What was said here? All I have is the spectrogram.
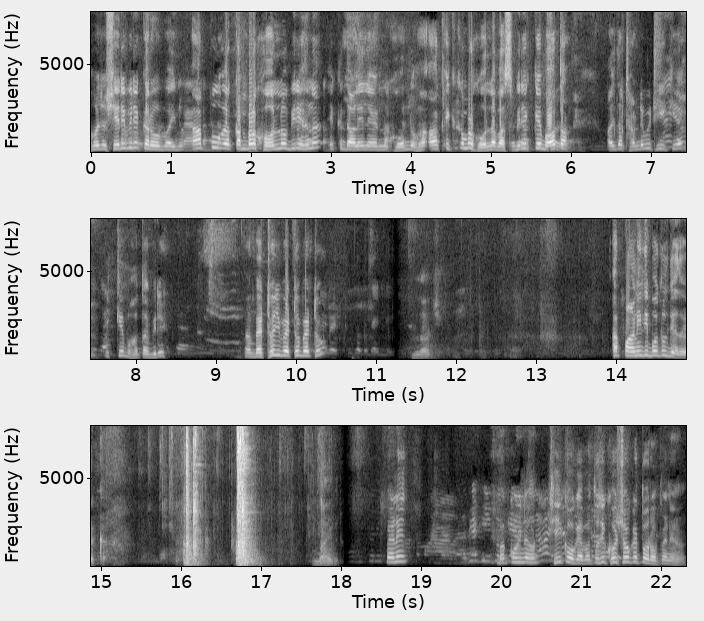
ਹੋ, ਜੋ ਸ਼ੇਰੇ ਵੀਰੇ, ਕਰੋ ਬਾਈ ਨੂੰ। ਆਪੂ ਕੰਬਲ ਖੋਲ ਲਓ ਵੀਰੇ, ਹਨਾ? ਇੱਕ ਦਾਲੇ ਲੈਣ ਨੂੰ ਖੋਲ ਲਓ। ਹਾਂ ਇੱਕ ਕੰਬਲ ਖੋਲ ਲੈ ਬਸ ਵੀਰੇ, ਇੱਕੇ ਬਹੁਤ ਆ। ਅੱਜ ਤਾਂ ਠੰਡ ਵੀ ਠੀਕ ਹੈ ਇੱਕੇ ਬਹੁਤ ਆ ਵੀਰੇ। ਹਾਂ, ਬੈਠੋ ਜੀ, ਬੈਠੋ ਬੈਠੋ। ਲਓ ਜੀ। ਆ ਪਾਣੀ ਦੀ ਬੋਤਲ ਦੇ ਦਿਓ ਇੱਕ। ਬਾਈ। ਭੈਣੇ, ਬਸ ਕੋਈ ਨਾ, ਠੀਕ ਹੋ ਗਿਆ ਬਸ। ਤੁਸੀਂ ਖੁਸ਼ ਹੋ ਕੇ ਤੋਰੋ ਭੈਣੇ ਹੁਣ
